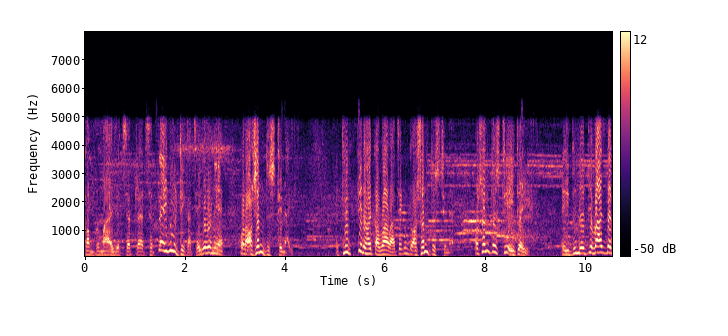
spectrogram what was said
compromise etcetera etcetera এগুলো ঠিক আছে। এগুলো নিয়ে কোনো অসন্তুষ্টি নাই। তৃপ্তির হয়তো অভাব আছে, কিন্তু অসন্তুষ্টি নাই। অসন্তুষ্টি এইটাই। এই দুর্নীতিবাজদের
